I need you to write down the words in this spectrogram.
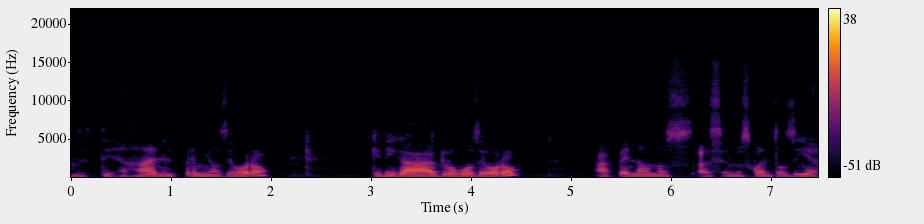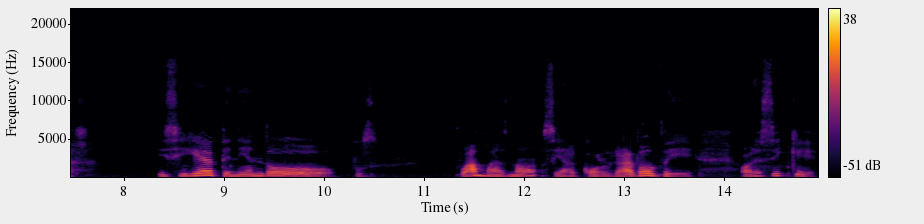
este ajá, el premios de oro, que diga Globos de Oro, apenas unos hace unos cuantos días y sigue teniendo pues famas, ¿no? Se ha colgado de, ahora sí que,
